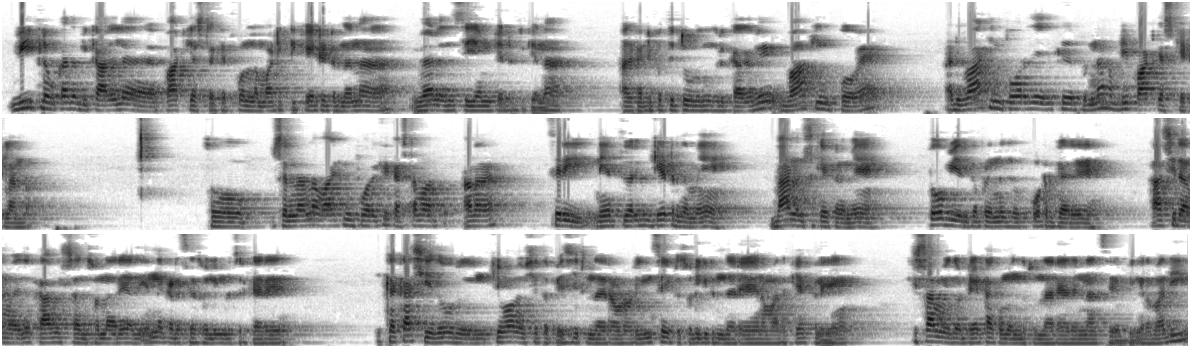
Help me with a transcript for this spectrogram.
வீட்டில் உட்காந்து அப்படி காலையில் பாட்காஸ்ட்டை ஹெட்ஃபோனில் மாட்டிக்கிட்டு கேட்டுட்டு இருந்தேன்னா வேலை எதுவும் செய்யாமல் கேட்டுட்டு இருக்கேன்னா அது கண்டிப்பாக திட்டு விழுங்கிறதுக்காகவே வாக்கிங் போவேன். அப்படி வாக்கிங் போகிறது எதுக்கு அப்படின்னா அப்படியே பாட்காஸ்ட் கேட்கலாம் தான். ஸோ சில நாளில் வாக்கிங் போகிறதுக்கே கஷ்டமாக இருக்கும். ஆனால் சரி நேற்று வரைக்கும் கேட்டிருந்தோமே பேலன்ஸ் கேட்கணுமே. டோபி அதுக்கப்புறம் என்ன போட்டிருக்காரு? ஆசிராமா ஏதோ காமிச்சான்னு சொன்னார். அது என்ன கடைசியாக சொல்லி முடிச்சிருக்காரு? கக்காஷி ஏதோ ஒரு முக்கியமான விஷயத்த பேசிகிட்டு இருந்தார். அவரோட இன்சைட்டை சொல்லிக்கிட்டு இருந்தார். நம்ம அதை கேட்கலையே. கிசாமி ஏதோ டேட்டா கொண்டு வந்துட்டு இருந்தார். அது என்னாச்சு அப்படிங்கிற மாதிரி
